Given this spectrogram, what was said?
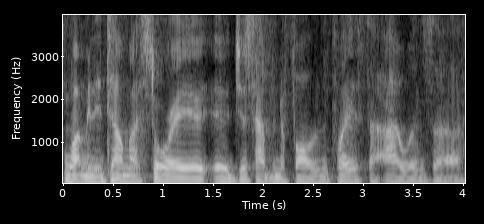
want me to tell my story, it, just happened to fall into place that I was. Uh,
